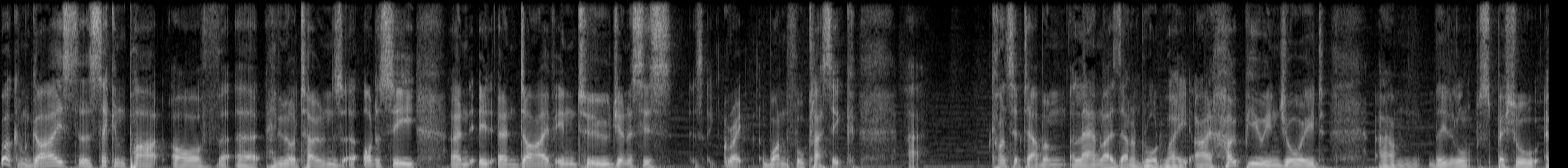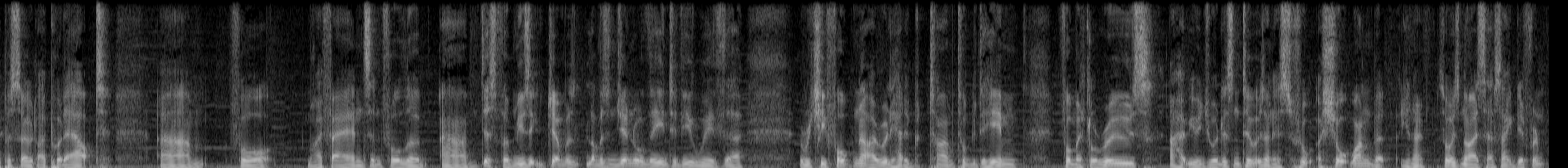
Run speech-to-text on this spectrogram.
Welcome, guys, to the second part of uh, Heavy Metal Tones uh, Odyssey and and dive into Genesis' great, wonderful classic uh, concept album, A Lamb Lies Down on Broadway. I hope you enjoyed um, the little special episode I put out um, for my fans and for the um, just for music lovers in general. The interview with uh, Richie Faulkner. I really had a good time talking to him for Metal Ruse. I hope you enjoyed listening to it. It was only a short, a short one, but you know, it's always nice to have something different.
